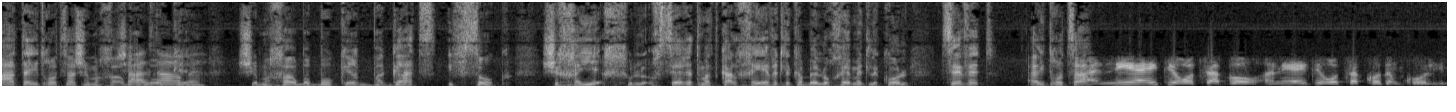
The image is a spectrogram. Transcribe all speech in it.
את היית רוצה שמחר בבוקר. שמחר בבוקר בג"ץ יפסוק שסיירת מטכ"ל חייבת לקבל לוחמת לכל צוות? היית רוצה? אני הייתי רוצה, בוא, אני הייתי רוצה קודם כל, עם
